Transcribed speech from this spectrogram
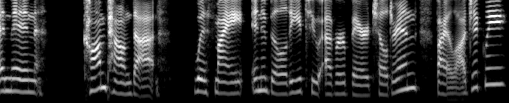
And then compound that with my inability to ever bear children biologically.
